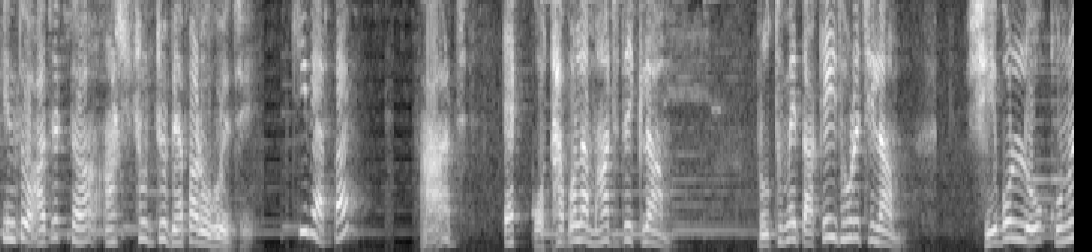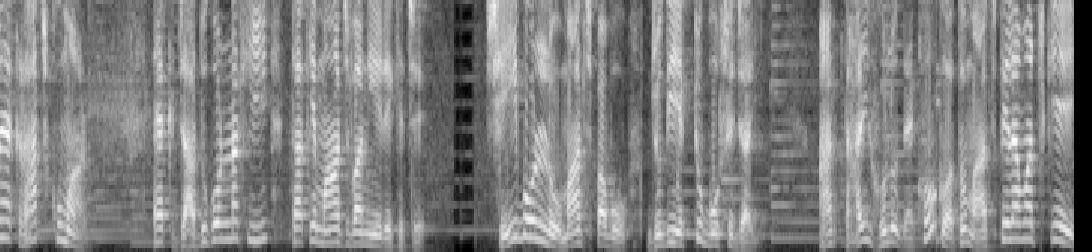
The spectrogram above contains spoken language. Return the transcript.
কিন্তু আজ একটা আশ্চর্য ব্যাপারও হয়েছে। কি ব্যাপার? আজ এক কথা বলা মাছ দেখলাম। প্রথমে তাকেই ধরেছিলাম। সে বলল কোনো এক রাজকুমার এক জাদুকর নাকি তাকে মাছ বানিয়ে রেখেছে। সেই বলল মাছ পাবো যদি একটু বসে যাই। আর তাই হলো দেখো কত মাছ পেলাম আজকে।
